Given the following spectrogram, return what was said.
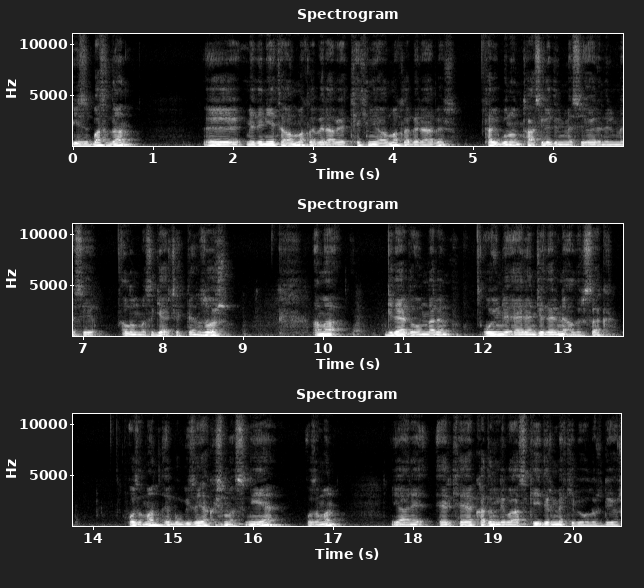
Biz batıdan e, medeniyeti almakla beraber, tekniği almakla beraber, tabi bunun tahsil edilmesi, öğrenilmesi, alınması gerçekten zor. Ama gider de onların oyun ve eğlencelerini alırsak o zaman e, bu bize yakışmaz. Niye? O zaman yani erkeğe kadın libası giydirmek gibi olur diyor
